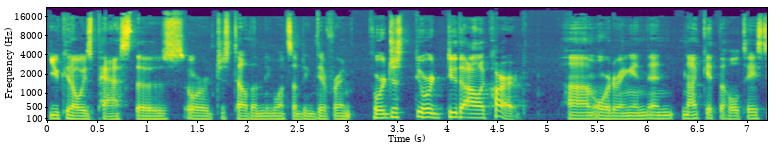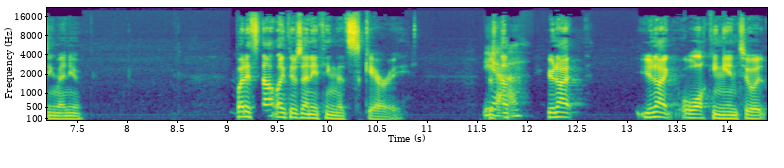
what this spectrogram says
you could always pass those, or just tell them you want something different, or just or do the a la carte um, ordering and and not get the whole tasting menu. But it's not like there's anything that's scary. There's yeah. not- you're not you're not walking into it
